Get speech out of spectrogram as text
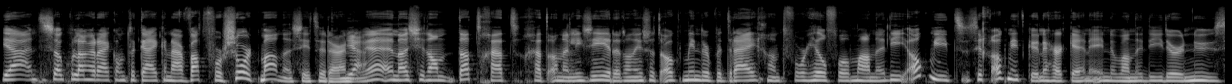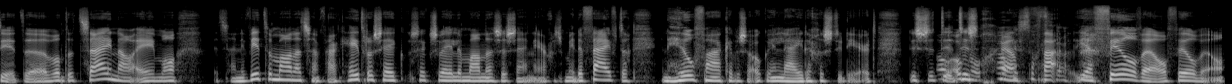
ja en het is ook belangrijk om te kijken naar wat voor soort mannen zitten daar nu. Hè? En als je dan dat gaat, gaat analyseren, dan is het ook minder bedreigend voor heel veel mannen die ook niet, zich ook niet kunnen herkennen in de mannen die er nu zitten. Want het zijn nou eenmaal het zijn de witte mannen, het zijn vaak heteroseksuele mannen. Ze zijn ergens midden 50. En heel vaak hebben ze ook in Leiden gestudeerd. Dus het, oh, het is, nog. Ja, is ja, veel wel, veel wel.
